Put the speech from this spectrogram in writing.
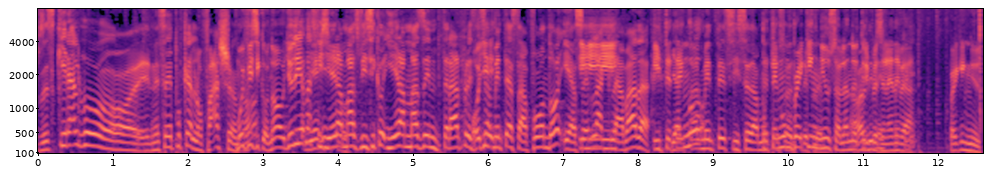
Pues es que era algo. En esa época lo fashion. Muy ¿no? físico, no, yo diría más y, y físico. era más físico y era más de entrar precisamente hasta a fondo y hacer la y- clavada. y te tengo- actualmente sí se da mucho. Te tengo un breaking triple. news hablando de triples dime. en la NBA. Ok. Breaking news.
